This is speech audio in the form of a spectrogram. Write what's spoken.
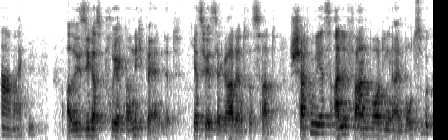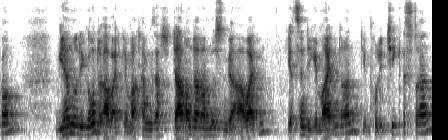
arbeiten. Also ich sehe das Projekt noch nicht beendet. Jetzt wird es ja gerade interessant. Schaffen wir es, alle Verantwortlichen in ein Boot zu bekommen? Wir haben nur die Grundarbeit gemacht, haben gesagt, da und daran müssen wir arbeiten. Jetzt sind die Gemeinden dran, die Politik ist dran,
